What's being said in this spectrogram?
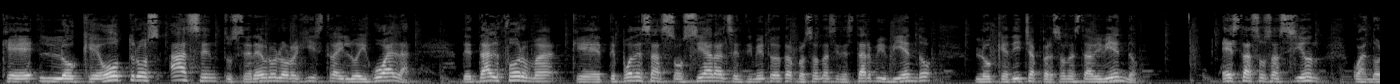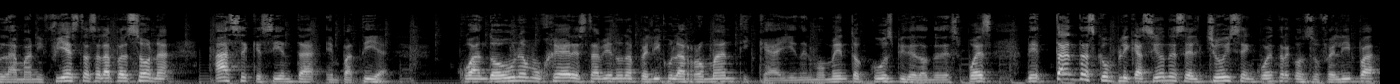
que lo que otros hacen, tu cerebro lo registra y lo iguala de tal forma que te puedes asociar al sentimiento de otra persona sin estar viviendo lo que dicha persona está viviendo. Esta asociación, cuando la manifiestas a la persona, hace que sienta empatía. Cuando una mujer está viendo una película romántica y en el momento cúspide donde después de tantas complicaciones el Chuy se encuentra con su Felipa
